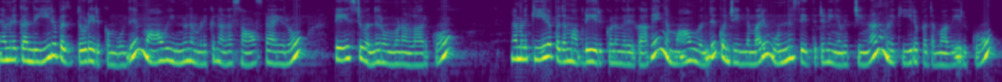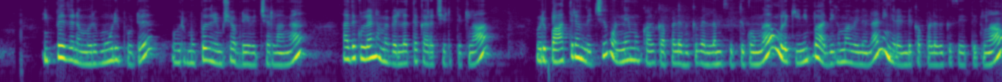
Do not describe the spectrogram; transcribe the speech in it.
நம்மளுக்கு அந்த ஈரப்பதத்தோடு இருக்கும்போது மாவு இன்னும் நம்மளுக்கு நல்லா சாஃப்டாயிரும் டேஸ்ட்டு வந்து ரொம்ப நல்லாயிருக்கும். நம்மளுக்கு ஈரப்பதம் அப்படியே இருக்கணுங்கிறதுக்காக இந்த மாவு வந்து கொஞ்சம் இந்த மாதிரி ஒன்று சேர்த்துட்டு நீங்கள் வச்சிங்கன்னா நம்மளுக்கு ஈரப்பதமாகவே இருக்கும். இப்போ இதை நம்ம ஒரு மூடி போட்டு ஒரு முப்பது நிமிஷம் அப்படியே வச்சிடலாங்க. அதுக்குள்ளே நம்ம வெள்ளத்தை கரைச்சி எடுத்துக்கலாம். ஒரு பாத்திரம் வச்சு ஒன்றே முக்கால் கப் அளவுக்கு வெல்லம் சேர்த்துக்கோங்க. உங்களுக்கு இனிப்பு அதிகமாக வேணும்னா நீங்கள் ரெண்டு கப் அளவுக்கு சேர்த்துக்கலாம்.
